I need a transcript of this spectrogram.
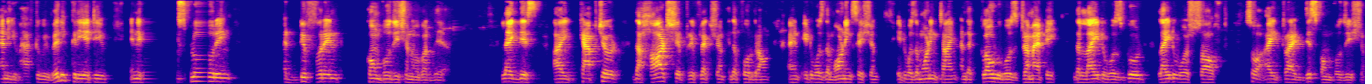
and you have to be very creative in exploring a different composition over there. Like this, I captured the heart-shaped reflection in the foreground and it was the morning session. It was the morning time and the cloud was dramatic. The light was good, light was soft, so I tried this composition.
